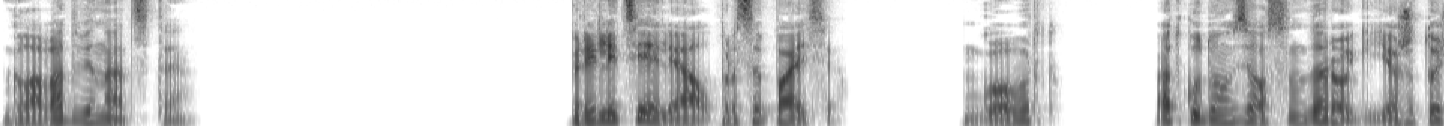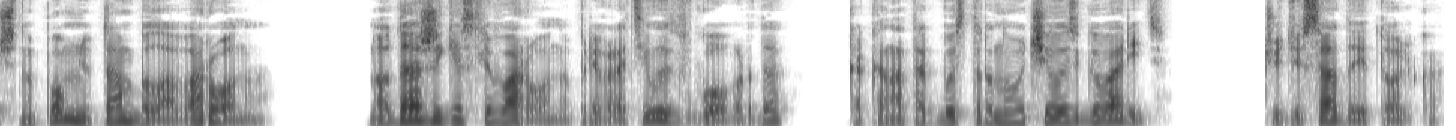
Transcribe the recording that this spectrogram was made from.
Глава 12. «Прилетели, Ал, просыпайся!» «Говард? Откуда он взялся на дороге? Я же точно помню, там была ворона. Но даже если ворона превратилась в Говарда, как она так быстро научилась говорить? Чудеса, да и только.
